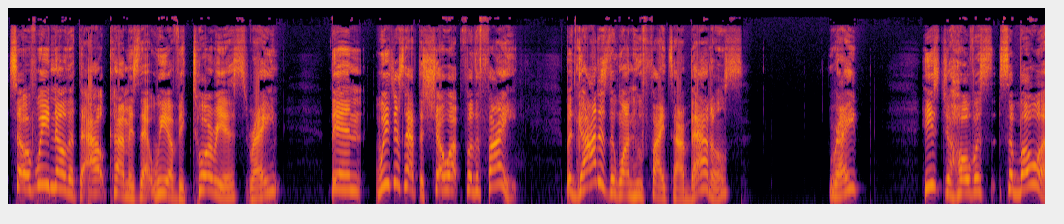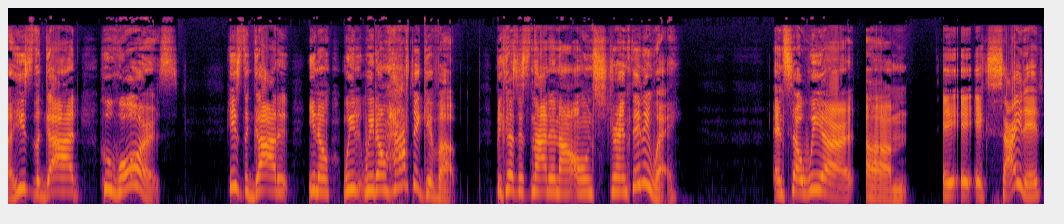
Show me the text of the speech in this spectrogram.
So if we know that the outcome is that we are victorious, right? Then we just have to show up for the fight. But God is the one who fights our battles, right? He's Jehovah Sabaoth. He's the God who wars. He's the God, you know, we, we don't have to give up because it's not in our own strength anyway. And so we are um, excited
